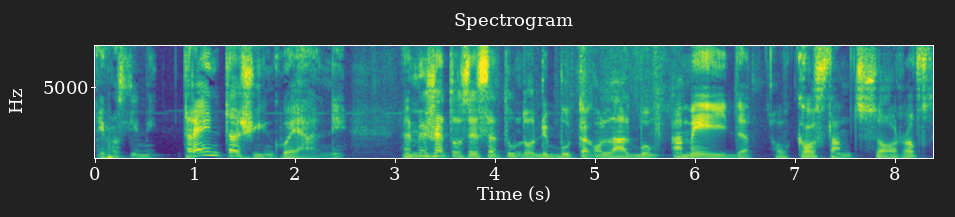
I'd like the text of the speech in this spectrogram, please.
i prossimi 35 anni. Nel 1961 debutta con l'album A Maid of Constant Sorrows,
